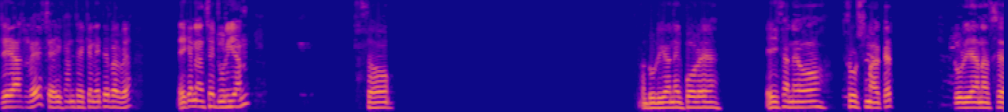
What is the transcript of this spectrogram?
যে আসবে, সে এখান থেকে নিতে পারবে। এখানে আছে ডুরিয়ান। তো ডুরিয়ানের পরে এইখানেও ফ্রুটস মার্কেট। ডুরিয়ান আছে,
